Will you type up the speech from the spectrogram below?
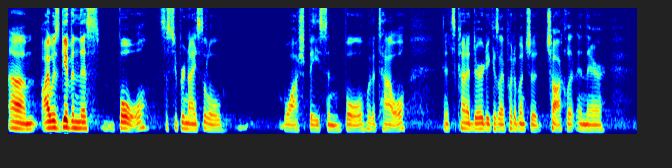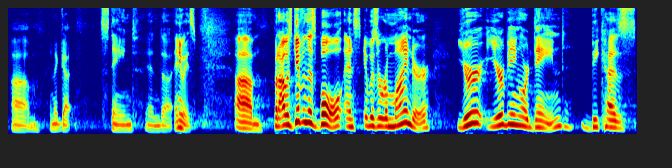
um, I was given this bowl. It's a super nice little wash basin bowl with a towel. And it's kind of dirty because I put a bunch of chocolate in there um, and it got stained. And, uh, anyways, um, but I was given this bowl, and it was a reminder you're, you're being ordained because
